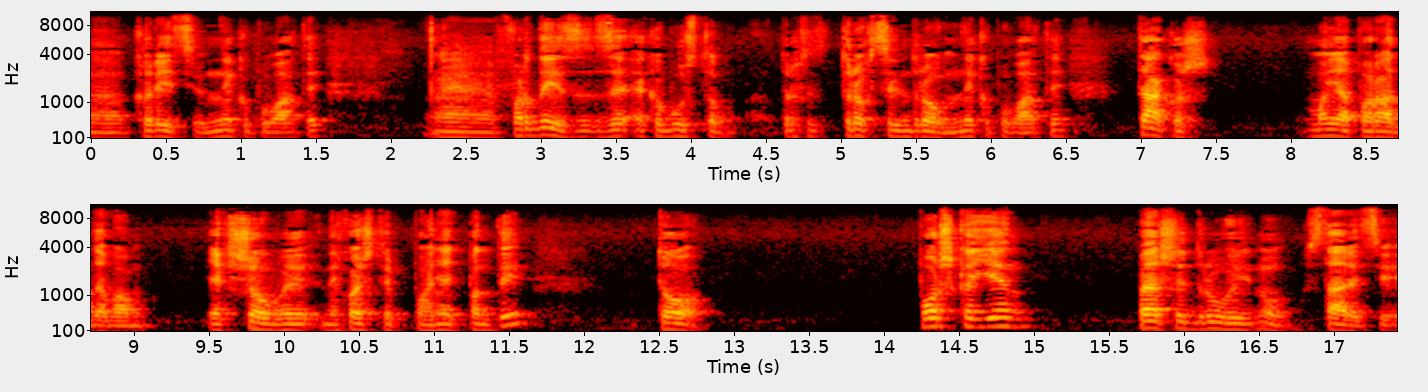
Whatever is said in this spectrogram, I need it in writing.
е, корейців не купувати. Е, Форди з, екобустом трьох- трьохциліндровим не купувати. Також моя порада вам, якщо ви не хочете поганяти понти, то Porsche Cayenne, перший, другий, ну, старі ці,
